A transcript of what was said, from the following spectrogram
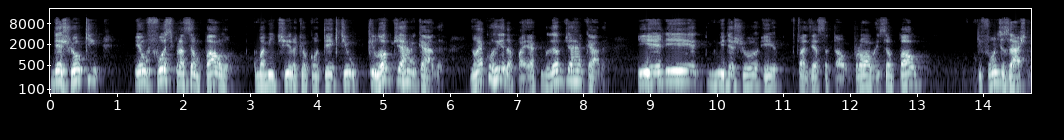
deixou que eu fosse para São Paulo com uma mentira que eu contei que tinha um quilômetro de arrancada. Não é corrida, pai, é quilômetro de arrancada. E ele me deixou ir fazer essa tal prova em São Paulo, que foi um desastre.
